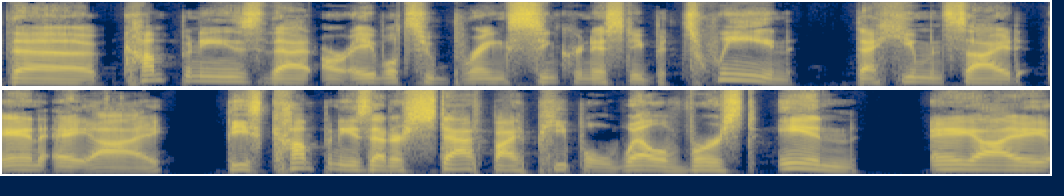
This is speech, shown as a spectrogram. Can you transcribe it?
the companies that are able to bring synchronicity between the human side and AI, these companies that are staffed by people well versed in AI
